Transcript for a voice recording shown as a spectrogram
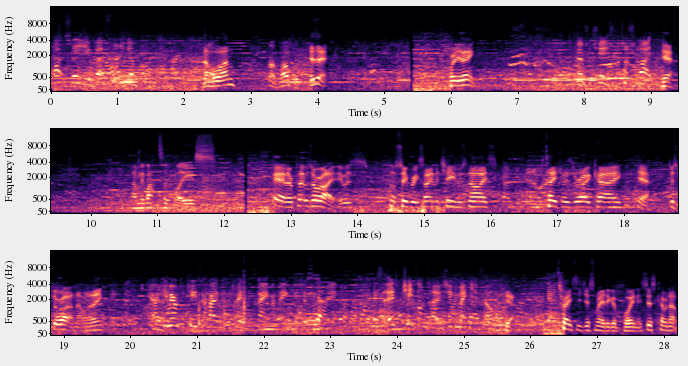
Let's see you, but it's really good. Number one? Oh, welcome. Is it? What do you think? That's cheese, what's not to like? Yeah. And me water, please. Yeah, the raclette was alright. It was not super exciting. The cheese was nice. Potatoes are okay. Yeah, just alright on that one, I think. Yeah, if you melt a cheese at home, it would taste the same, I think. It's just Yeah. really It's, it's cheese on toast. You can make it yourself. Yeah. Tracy just made a good point. It's just coming up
